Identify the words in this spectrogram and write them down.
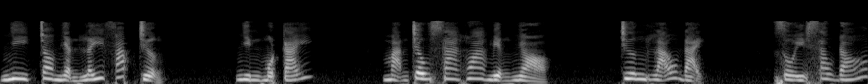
nhi cho nhận lấy pháp trưởng. Nhìn một cái. Mạn châu xa hoa miệng nhỏ. Trương lão đại. Rồi sau đó.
